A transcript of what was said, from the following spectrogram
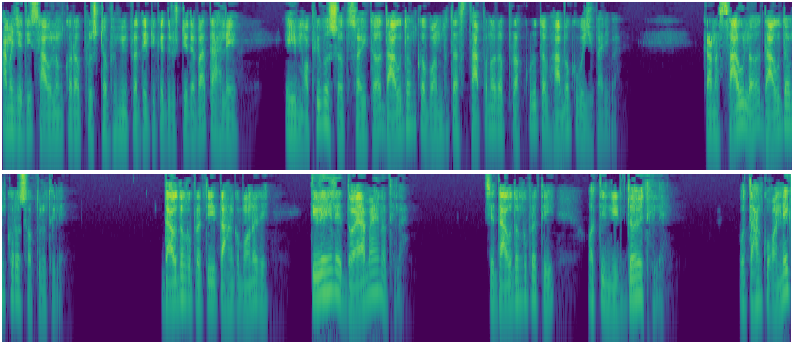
ଆମେ ଯଦି ସାଉଲଙ୍କର ପୃଷ୍ଠଭୂମି ପ୍ରତି ଟିକେ ଦୃଷ୍ଟି ଦେବା ତାହେଲେ ଏହି ମଫିବସତ ସହିତ ଦାଉଦଙ୍କ ବନ୍ଧୁତା ସ୍ଥାପନର ପ୍ରକୃତ ଭାବକୁ ବୁଝିପାରିବା। କାରଣ ସାଉଲ ଦାଉଦଙ୍କର ଶତ୍ରୁ ଥିଲେ। ଦାଉଦଙ୍କ ପ୍ରତି ତାହାଙ୍କ ମନରେ ତିଳେ ହେଲେ ଦୟାମାୟ ନଥିଲା। ସେ ଦାଉଦଙ୍କ ପ୍ରତି ଅତି ନିର୍ଦ୍ଦୟ ଥିଲେ। ଓ ତାହାଙ୍କୁ ଅନେକ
